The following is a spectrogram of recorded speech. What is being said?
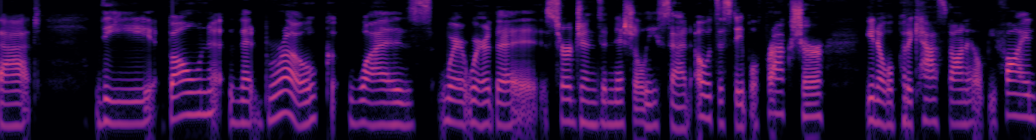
that the bone that broke was where, where the surgeons initially said, Oh, it's a stable fracture. You know, we'll put a cast on. It'll be fine.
